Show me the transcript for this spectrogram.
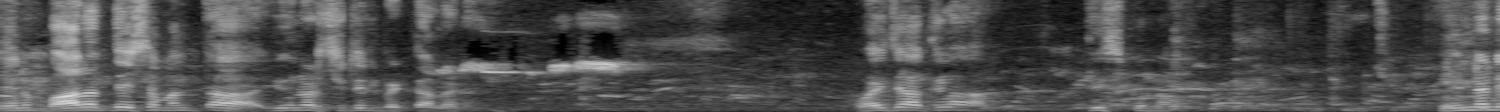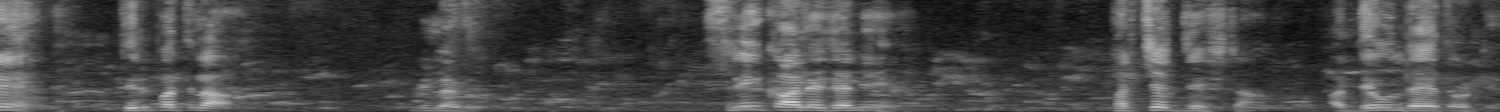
నేను భారతదేశం అంతా యూనివర్సిటీలు పెట్టాలని. వైజాగ్లో తీసుకున్నాం. నిన్ననే తిరుపతిలో వీళ్ళది శ్రీ కాలేజ్ అని పర్చేజ్ చేసిన ఆ దేవుని దయతోటి.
